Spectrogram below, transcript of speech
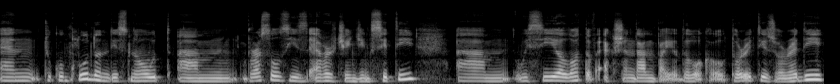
And to conclude on this note, um, Brussels is ever-changing city. Um, we see a lot of action done by the local authorities already,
